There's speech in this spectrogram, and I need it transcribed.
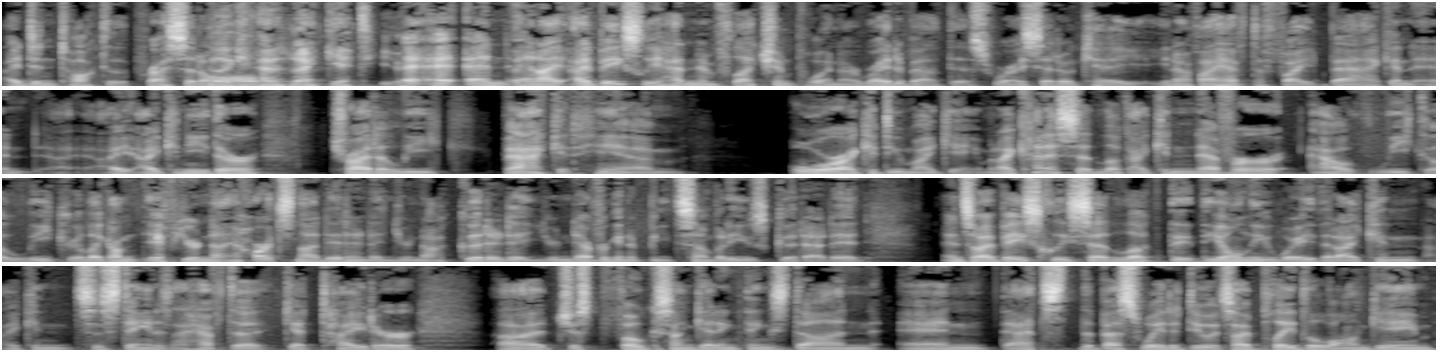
I didn't talk to the press at all. Like, how did I get here? And and, and I, I, basically had an inflection point. I write about this where I said, okay, you know, if I have to fight back, and and I, I can either try to leak back at him, or I could do my game. And I kind of said, look, I can never out leak a leaker. Like, I'm, if your heart's not in it and you're not good at it, you're never going to beat somebody who's good at it. And so I basically said, look, the, the only way that I can I can sustain is I have to get tighter uh, just focus on getting things done, and that's the best way to do it. So I played the long game,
